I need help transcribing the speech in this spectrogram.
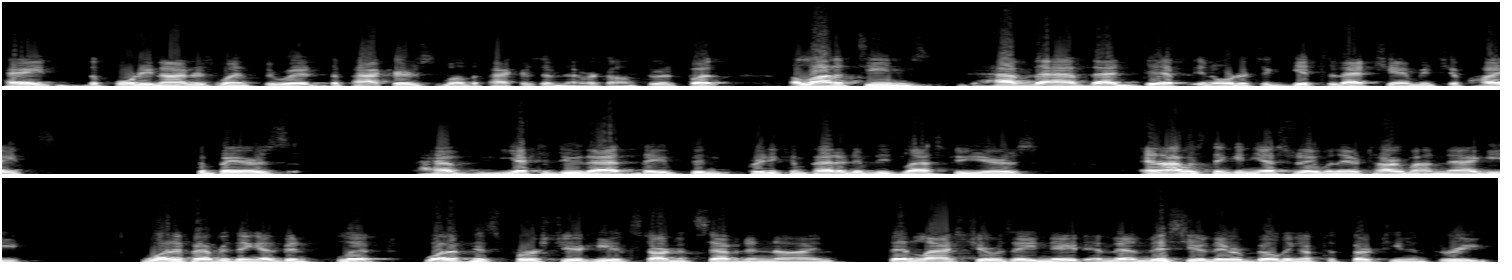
hey, the 49ers went through it. The Packers, well, the Packers have never gone through it, but a lot of teams have that have that dip in order to get to that championship heights. The Bears have yet to do that. They've been pretty competitive these last few years. And I was thinking yesterday when they were talking about Nagy, what if everything had been flipped? What if his first year he had started seven and nine, then last year was eight and eight, and then this year they were building up to thirteen and three?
